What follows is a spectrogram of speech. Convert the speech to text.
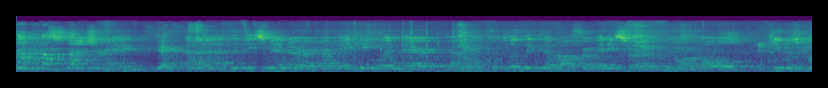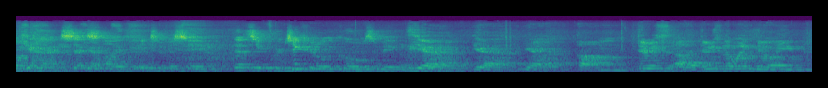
women's lingerie Yeah. uh, that these men are, are making when they're uh, completely cut off from any sort of normal human contact, Yeah, sex yeah. life, intimacy. That seemed particularly cool to me. Yeah, yeah, yeah. Um, there's, uh, there's no way knowing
